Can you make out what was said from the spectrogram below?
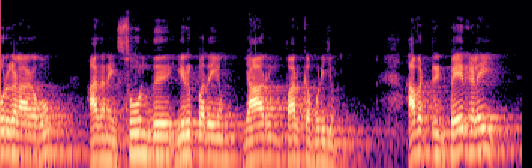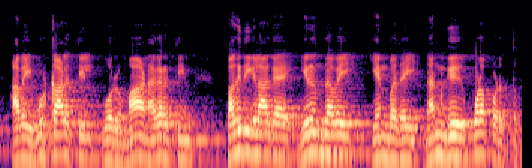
ஊர்களாகவும் அதனை சூழ்ந்து இருப்பதையும் யாரும் பார்க்க முடியும். அவற்றின் பெயர்களை அவை முற்காலத்தில் ஒரு மாநகரத்தின் பகுதிகளாக இருந்தவை என்பதை நன்கு புலப்படுத்தும்.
